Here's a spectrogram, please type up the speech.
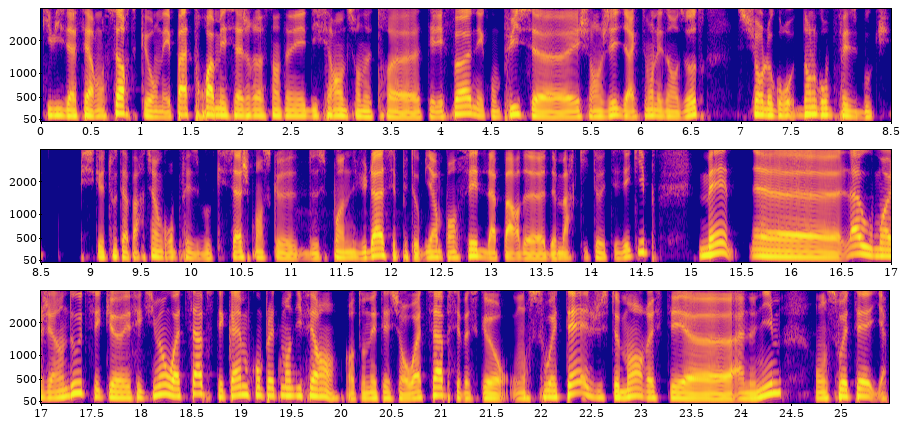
qui vise à faire en sorte qu'on n'ait pas trois messageries instantanées différentes sur notre euh, téléphone et qu'on puisse euh, échanger directement les uns aux autres sur le dans le groupe Facebook puisque tout appartient au groupe Facebook. Ça, je pense que de ce point de vue-là, c'est plutôt bien pensé de la part de, de Marquito et de ses équipes. Mais euh, là où moi j'ai un doute, c'est que effectivement WhatsApp c'était quand même complètement différent. Quand on était sur WhatsApp, c'est parce que on souhaitait justement rester euh, anonyme. On souhaitait, il y a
